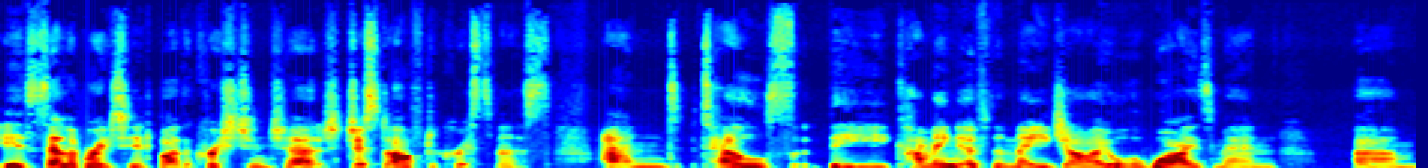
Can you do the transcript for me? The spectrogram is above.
is celebrated by the Christian church just after Christmas and tells the coming of the Magi or the wise men um,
